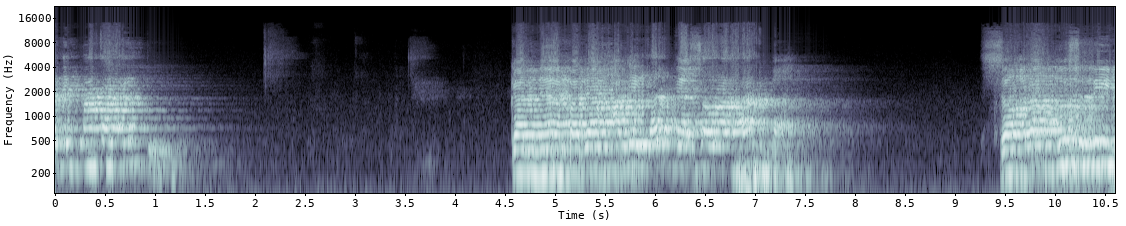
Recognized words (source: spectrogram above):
kenikmatan itu? Karena pada hakikatnya seorang hamba seorang muslim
